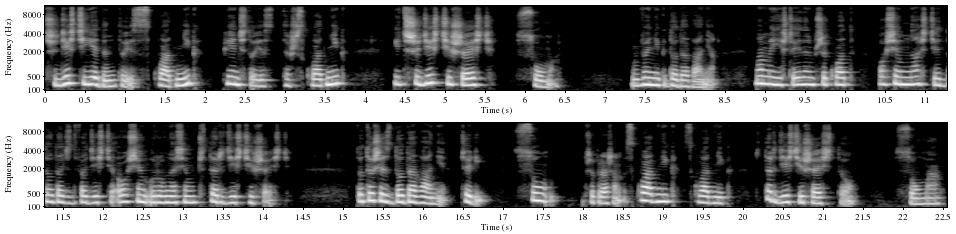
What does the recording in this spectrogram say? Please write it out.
31 to jest składnik, 5 to jest też składnik i 36 suma. Wynik dodawania. Mamy jeszcze jeden przykład. 18 dodać 28 równa się 46. To też jest dodawanie, czyli sum, przepraszam, składnik, składnik 46 to somar.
